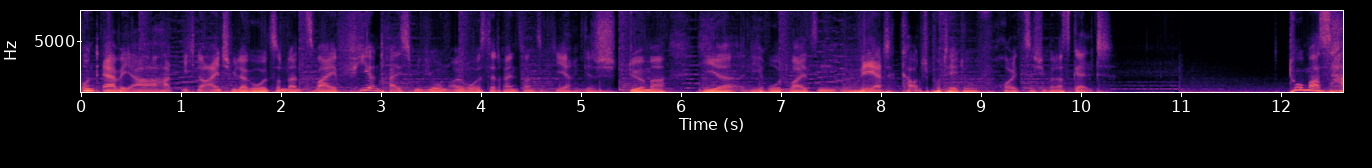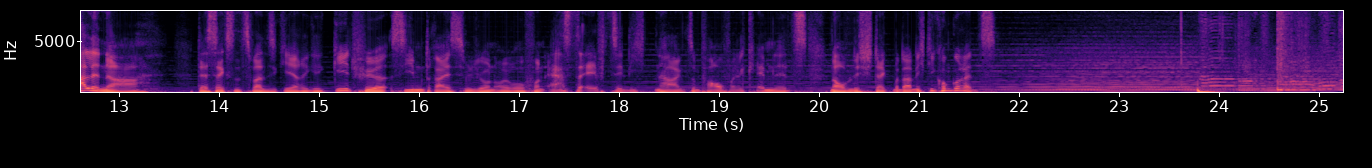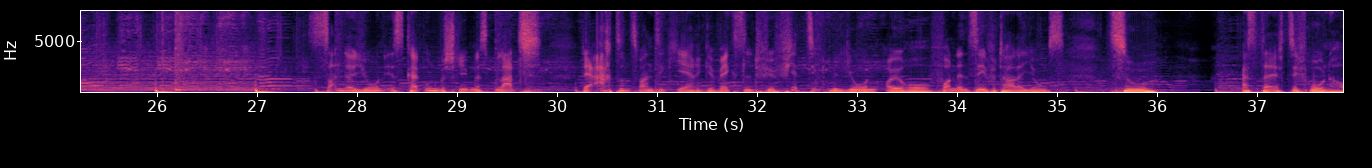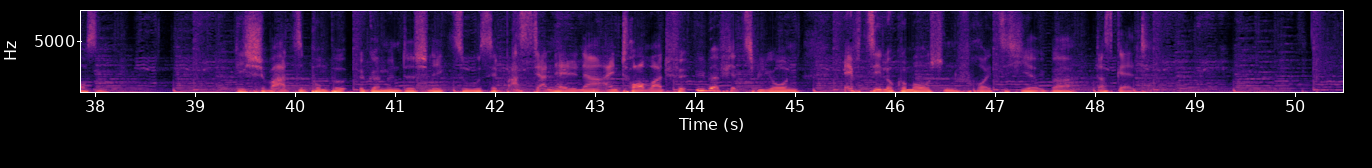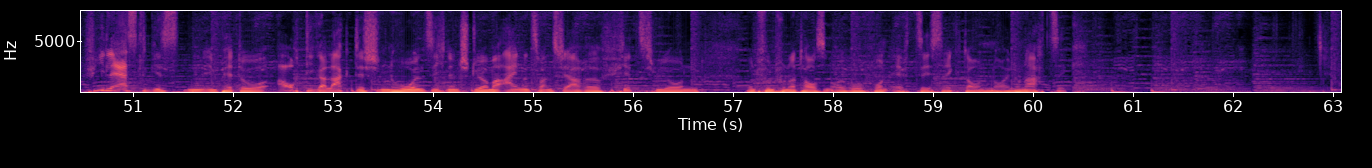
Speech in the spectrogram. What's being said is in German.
Und RWA hat nicht nur einen Spieler geholt, sondern zwei. 34 Millionen Euro ist der 23-jährige Stürmer hier die Rot-Weißen wert. Couch Potato freut sich über das Geld. Thomas Hallener, der 26-jährige, geht für 37 Millionen Euro von 1. FC Lichtenhagen zum VfL Chemnitz. Na, hoffentlich steckt man da nicht die Konkurrenz. Sander John ist kein unbeschriebenes Blatt. Der 28-Jährige wechselt für 40 Millionen Euro von den Seefetaler Jungs zu 1. FC Frohnhausen. Die schwarze Pumpe Ögermünde schlägt zu. Sebastian Hellner, ein Torwart für über 40 Millionen. FC Locomotion freut sich hier über das Geld. Viele Erstligisten im Petto, auch die Galaktischen, holen sich einen Stürmer. 21 Jahre, 40 Millionen Euro und 500.000 Euro von FC Snackdown 89.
